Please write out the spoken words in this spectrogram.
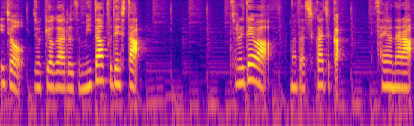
以上状況ガールズミートアップでした。それではまた近々。さようなら。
